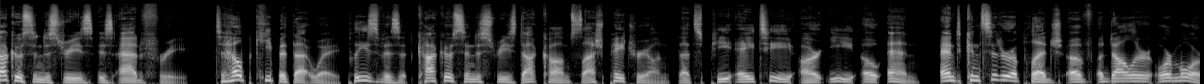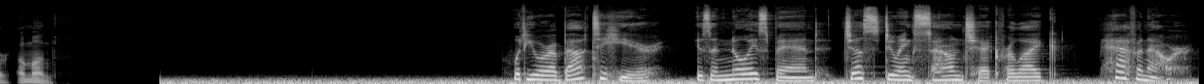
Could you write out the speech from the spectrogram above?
Kakos Industries is ad-free. To help keep it that way, please visit kakosindustries.com slash Patreon, that's P-A-T-R-E-O-N, and consider a pledge of a dollar or more a month. What you are about to hear is a noise band just doing sound check for like half an hour.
